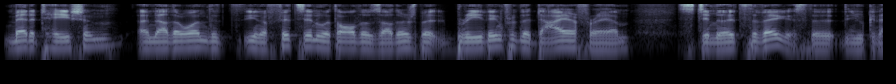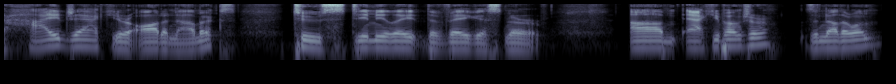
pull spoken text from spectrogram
Meditation, another one that you know fits in with all those others, but breathing from the diaphragm stimulates the vagus. The, you can hijack your autonomics to stimulate the vagus nerve. Um, acupuncture is another one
